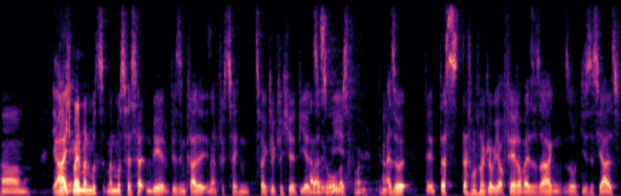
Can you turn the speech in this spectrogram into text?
Ähm, ja, ich meine, man muss, man muss festhalten, wir, wir sind gerade in Anführungszeichen zwei Glückliche, die jetzt. Aber sowas von. Ja. Also, das, das muss man, glaube ich, auch fairerweise sagen. So, dieses Jahr ist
